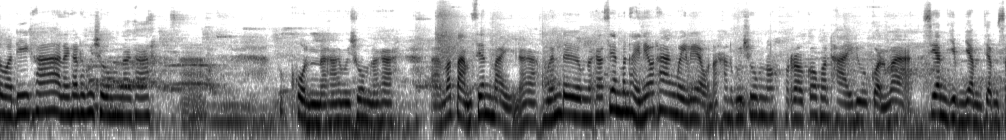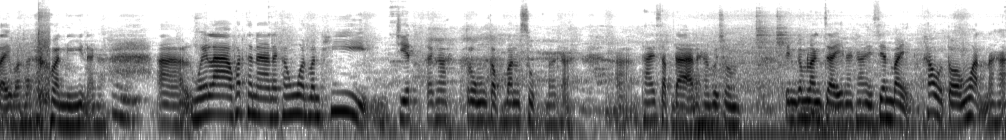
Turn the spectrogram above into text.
สวัสดีค่ะนะคะท่านผู้ชมนะคะทุกคนนะคะท่านผู้ชมนะคะมาตามเส้ยนใบนะคะเหมือนเดิมนะคะเส้ยนบรรหายแนวทางไว้แล้วนะคะท่านผู้ชมเนาะเราก็มาถ่ายดูก่อนว่าเส้ยนยิ้มย้มจ่มใสวันนะคะวันนี้นะคะเวลาพัฒนานะคะงวดวันที่เจ็ดนะคะตรงกับวันศุกร์นะคะท้ายสัปดาห์นะคะท่านผู้ชมเป็นกำลังใจนะคะให้เส้ยนใบเข้าต่องวดนะคะ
